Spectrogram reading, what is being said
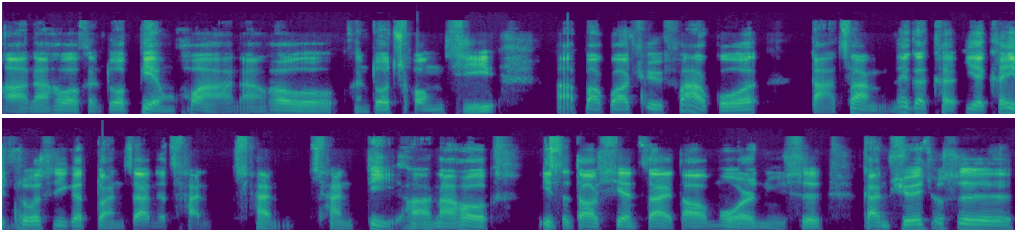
啊，然后很多变化，然后很多冲击啊，包括去法国打仗，那个可也可以说是一个短暂的产产产地啊，然后一直到现在到莫尔女士，感觉就是。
